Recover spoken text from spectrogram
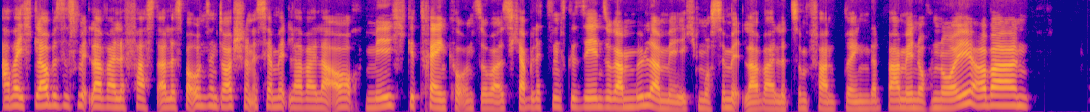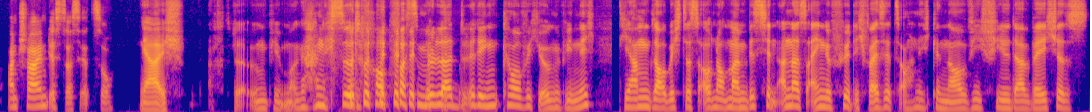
Aber ich glaube, es ist mittlerweile fast alles. Bei uns in Deutschland ist ja mittlerweile auch Milch, Getränke und sowas. Ich habe letztens gesehen, sogar Müllermilch musste mittlerweile zum Pfand bringen. Das war mir noch neu, aber anscheinend ist das jetzt so. Ja, ich achte irgendwie immer gar nicht so drauf, was Müller trinkt, kaufe ich irgendwie nicht. Die haben, glaube ich, das auch noch mal ein bisschen anders eingeführt. Ich weiß jetzt auch nicht genau, wie viel da welches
